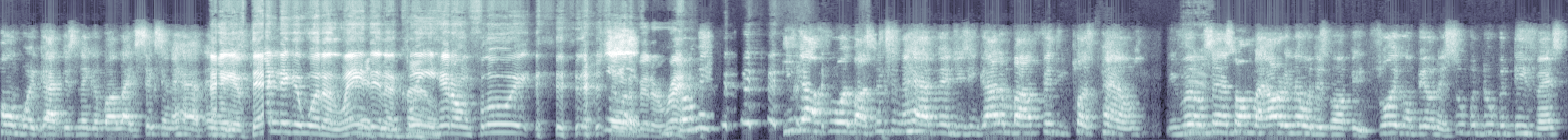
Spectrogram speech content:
homeboy got this nigga by like six and a half Inches. Hey, inches. if that nigga would have landed a clean hit on Floyd, that should have been a you feel wrap. me? He got Floyd by six and a half inches. He got him by 50 plus pounds. You feel what I'm saying? So I'm like, I already know what this is gonna be. Floyd gonna be on this super duper defense,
